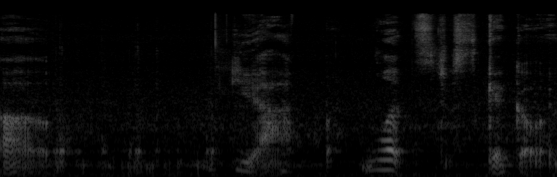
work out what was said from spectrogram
uh, yeah, let's just get going.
